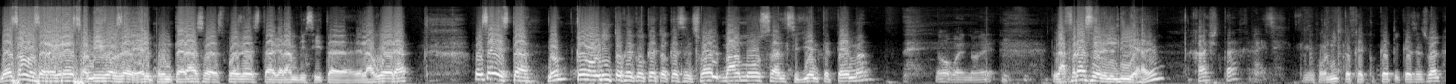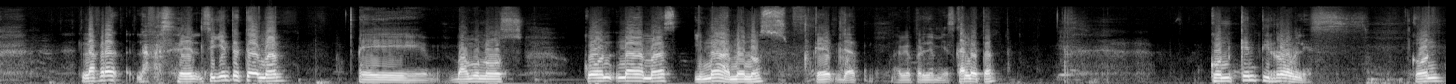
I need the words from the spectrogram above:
Ya estamos de regreso, amigos, de El Punterazo, después de esta gran visita de la güera. Pues ahí está, ¿no? Qué bonito, qué coqueto, qué sensual. Vamos al siguiente tema. No, bueno, ¿eh? La frase del día, ¿eh? Hashtag. Qué bonito, qué coqueto y qué sensual. La, la frase, el siguiente tema. eh, vámonos con nada más y nada menos que ya había perdido mi escaleta. Con Kenty Robles con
